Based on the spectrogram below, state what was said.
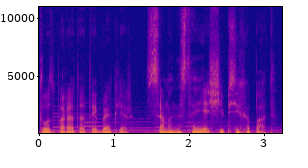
тот бородатый Беклер – самый настоящий психопат –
